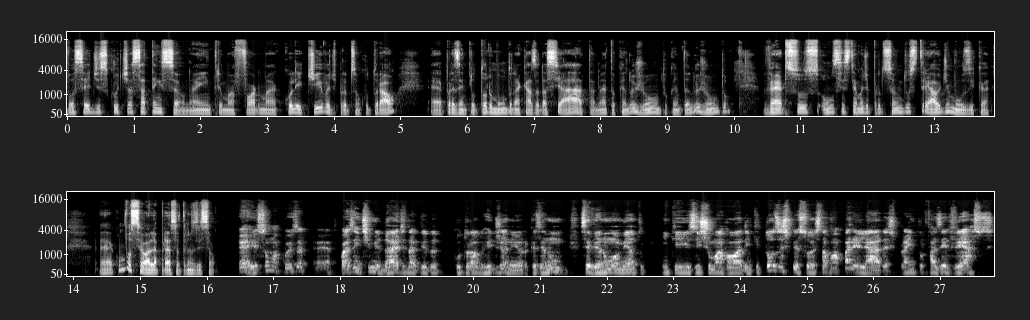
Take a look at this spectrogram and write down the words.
você discute essa tensão né, entre uma forma coletiva de produção cultural é, por exemplo, todo mundo na casa da Seata, né, tocando junto, cantando junto, versus um sistema de produção industrial de música. É, como você olha para essa transição? É, isso é uma coisa, é, quase a intimidade da vida cultural do Rio de Janeiro. Quer dizer, num, você vê num momento em que existe uma roda, em que todas as pessoas estavam aparelhadas para fazer versos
